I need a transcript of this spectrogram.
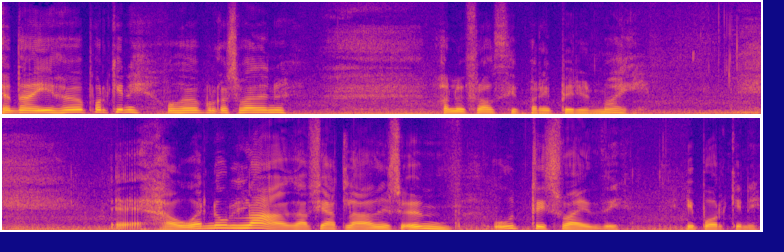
hérna í höfuborginni og höfuborgarsvæðinu alveg frá því bara í byrjun mæ. Eh, þá er nú lag að fjalla aðeins um útisvæði í borginni.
